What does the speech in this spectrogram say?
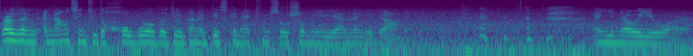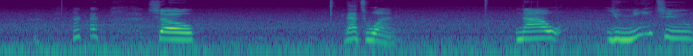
rather than announcing to the whole world that you're going to disconnect from social media and then you don't. and you know you are. so that's one. Now, you need to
